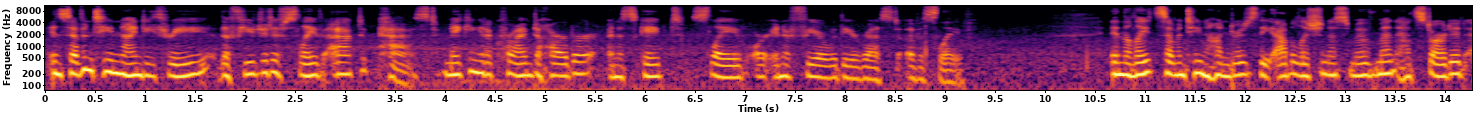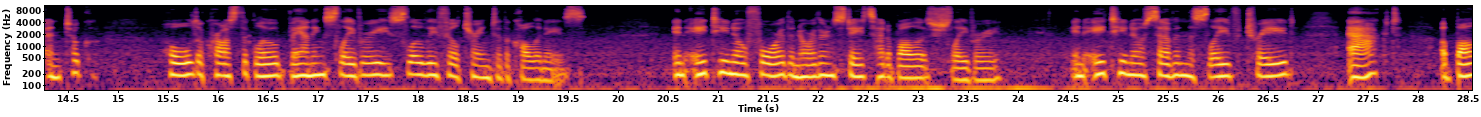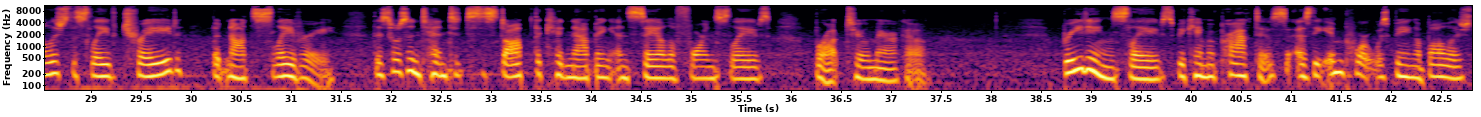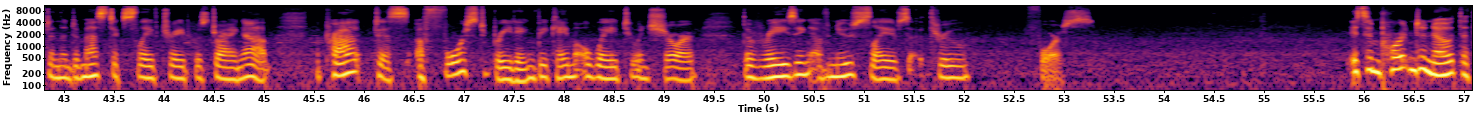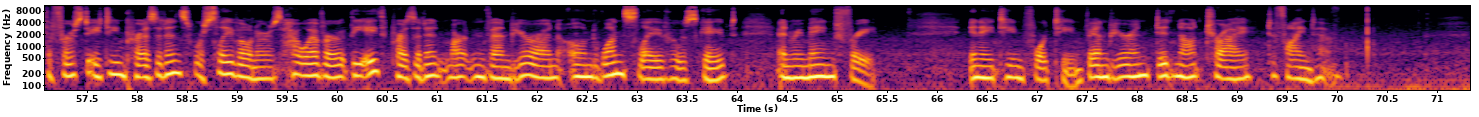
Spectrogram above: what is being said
In 1793, the Fugitive Slave Act passed, making it a crime to harbor an escaped slave or interfere with the arrest of a slave. In the late 1700s, the abolitionist movement had started and took hold across the globe, banning slavery, slowly filtering to the colonies. In 1804, the northern states had abolished slavery. In 1807, the Slave Trade Act abolished the slave trade but not slavery. This was intended to stop the kidnapping and sale of foreign slaves brought to America. Breeding slaves became a practice as the import was being abolished and the domestic slave trade was drying up. The practice of forced breeding became a way to ensure the raising of new slaves through force. It's important to note that the first 18 presidents were slave owners. However, the eighth president, Martin Van Buren, owned one slave who escaped and remained free. In 1814, Van Buren did not try to find him.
